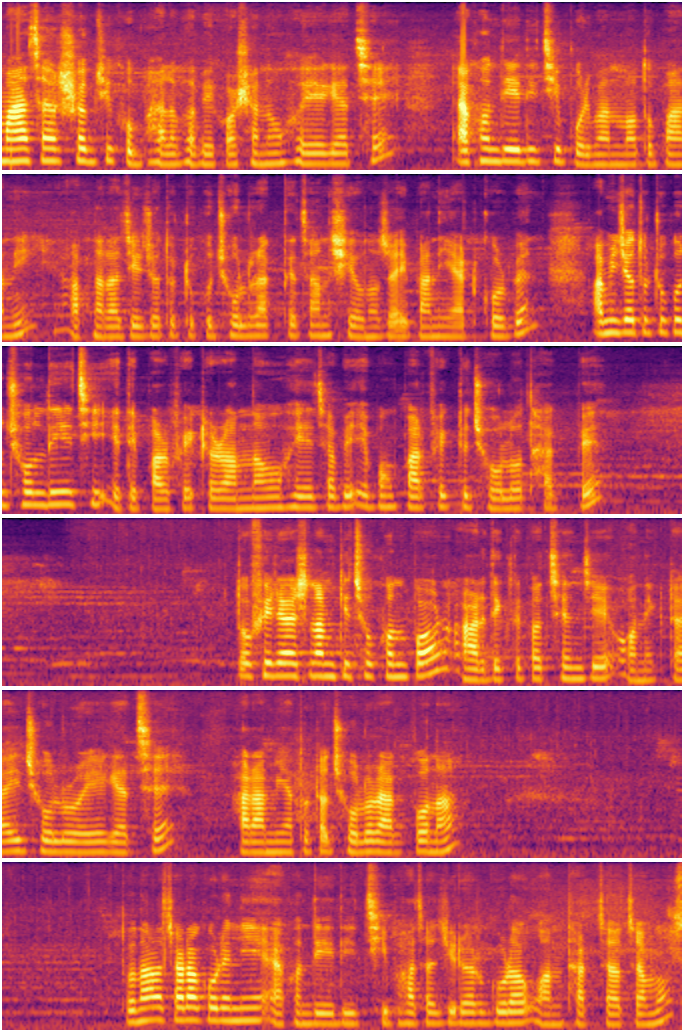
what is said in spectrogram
মাছ আর সবজি খুব ভালোভাবে কষানো হয়ে গেছে। এখন দিয়ে দিচ্ছি পরিমাণ মতো পানি। আপনারা যে যতটুকু ঝোল রাখতে চান সে অনুযায়ী পানি অ্যাড করবেন। আমি যতটুকু ঝোল দিয়েছি, এতে পারফেক্ট রান্নাও হয়ে যাবে এবং পারফেক্ট ঝোলও থাকবে। তো ফিরে আসলাম কিছুক্ষণ পর, আর দেখতে পাচ্ছেন যে অনেকটাই ঝোল রয়ে গেছে, আর আমি এতটা ঝোলও রাখব না। তো নাড়াচাড়া করে নিয়ে এখন দিয়ে দিচ্ছি ভাজা জিরার গুঁড়া ওয়ান থার্ড চা চামচ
